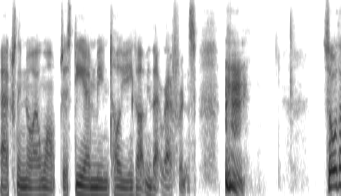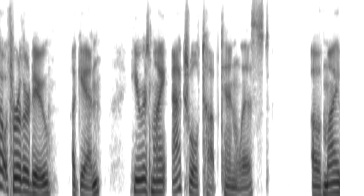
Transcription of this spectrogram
Actually, no, I won't. Just DM me and tell you you got me that reference. so, without further ado, again, here is my actual top 10 list of my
